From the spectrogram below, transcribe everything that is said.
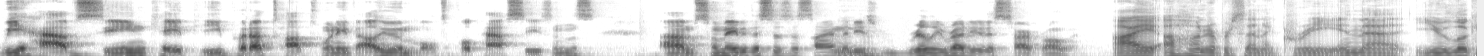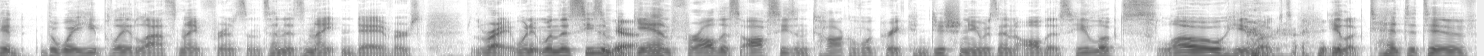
we have seen KP put up top twenty value in multiple past seasons. Um, so maybe this is a sign that he's really ready to start rolling. I 100% agree in that you look at the way he played last night, for instance, and it's night and day versus right when it, when the season Yeah. began. For all this offseason talk of what great condition he was in, all this he looked slow, he looked he looked tentative,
